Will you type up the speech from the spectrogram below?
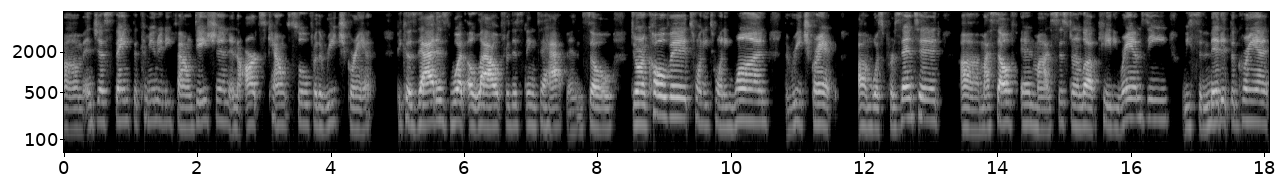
um, and just thank the Community Foundation and the Arts Council for the Reach grant because that is what allowed for this thing to happen. So during COVID 2021, the Reach grant um, was presented. Uh, myself and my sister in law, Katie Ramsey, we submitted the grant.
